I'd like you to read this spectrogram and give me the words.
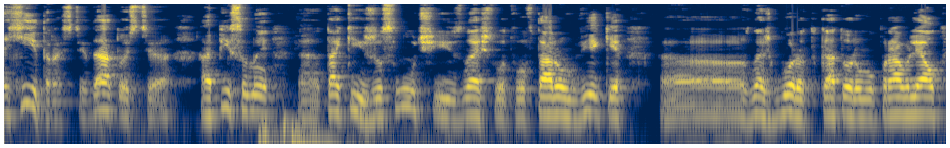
хитрости, да, то есть э, описаны э, такие же случаи, значит, вот во втором веке, э, значит, город, которым управлял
